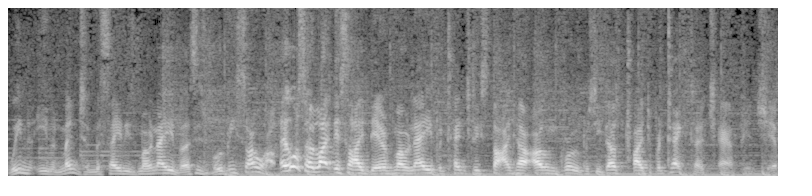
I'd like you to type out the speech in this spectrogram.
We didn't even mention Mercedes Moné versus Ruby Soho. I also like this idea of Moné potentially starting her own group as she does try to protect her championship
